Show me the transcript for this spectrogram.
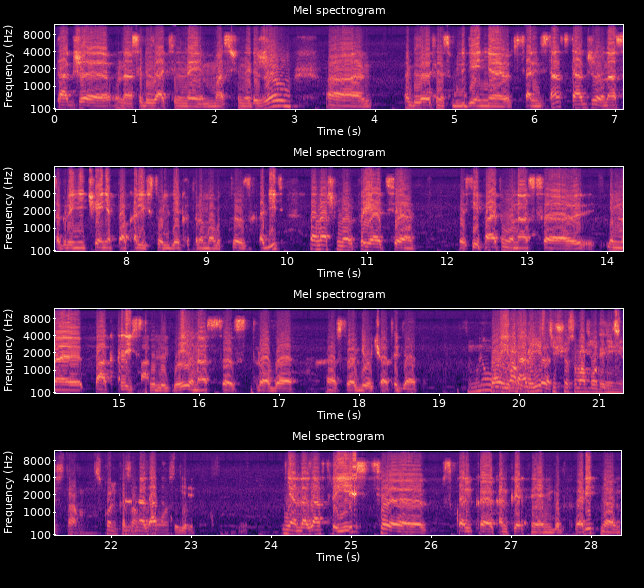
Также у нас обязательный масочный режим, э, обязательное соблюдение социальной дистанции. Также у нас ограничения по количеству людей, которые могут заходить на наше мероприятие. То есть и поэтому у нас э, именно по количеству людей у нас э, строго, э, строгий учет идет. Ну, ну завтра также... есть еще свободные места. Сколько завтра, завтра у вас? Есть. Не, на завтра есть. Сколько конкретно я не буду говорить, но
